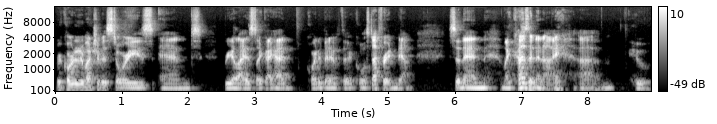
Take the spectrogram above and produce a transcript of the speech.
Recorded a bunch of his stories and realized like I had quite a bit of the cool stuff written down. So then my cousin and I, um, who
